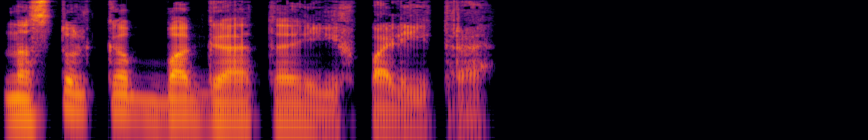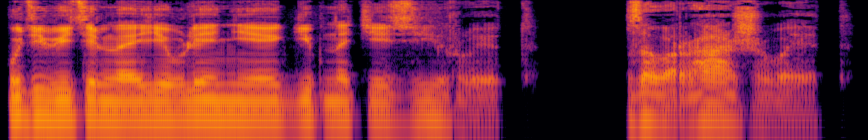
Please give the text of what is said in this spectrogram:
настолько богата их палитра. Удивительное явление гипнотизирует, завораживает.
